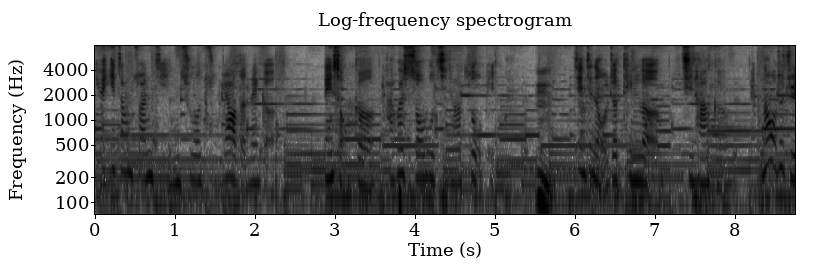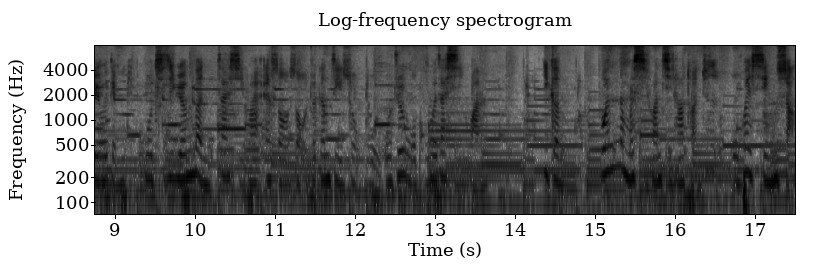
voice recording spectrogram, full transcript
因为一张专辑，你除了主要的那个那首歌，还会收录其他作品嘛。嗯，渐渐的我就听了其他歌，然后我就觉得有点，我其实原本在喜欢 S.O 的时候，我就跟自己说，我我觉得我不会再喜欢一个，不会那么喜欢其他团，就是我会欣赏，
